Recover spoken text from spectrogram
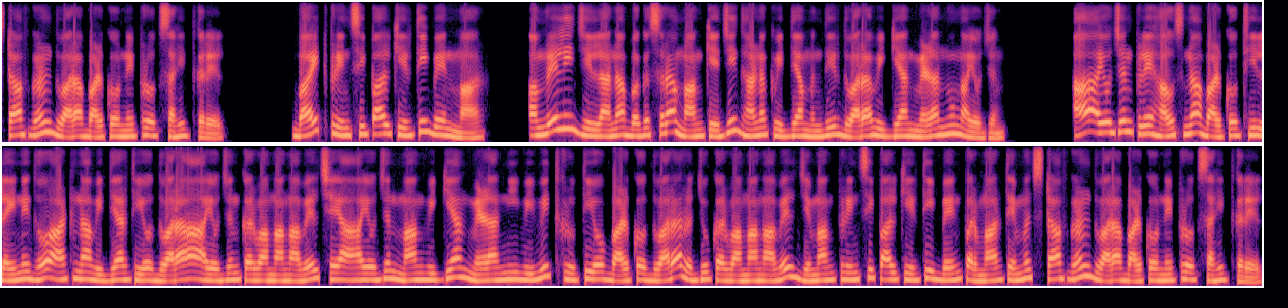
સ્ટાફગણ દ્વારા બાળકોને પ્રોત્સાહિત કરેલ. બાઇટ પ્રિન્સિપાલ કીર્તિબેન માર. અમરેલી જિલ્લાના બગસરા માંગ કેજી ધાણક વિદ્યા મંદિર દ્વારા વિજ્ઞાન મેળાનું આયોજન. આ આયોજન પ્લે હાઉસના બાળકોથી લઈને ધો આઠના વિદ્યાર્થીઓ દ્વારા આ આયોજન કરવામાં આવેલ છે. આ આયોજન માંગ વિજ્ઞાન મેળાની વિવિધ કૃતિઓ બાળકો દ્વારા રજૂ કરવામાં આવેલ, જેમાં પ્રિન્સિપાલ કીર્તિબેન પરમાર તેમજ સ્ટાફગણ દ્વારા બાળકોને પ્રોત્સાહિત કરેલ.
